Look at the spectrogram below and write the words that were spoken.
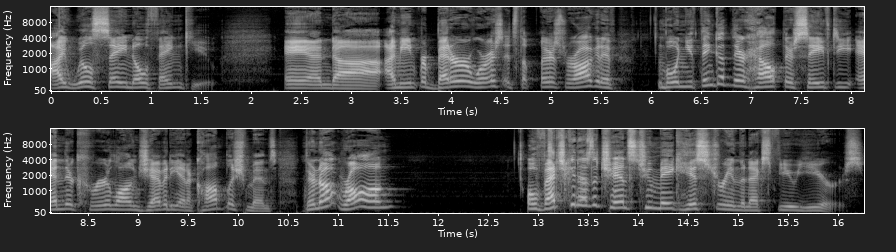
I will say no thank you. And uh, I mean, for better or worse, it's the player's prerogative. But when you think of their health, their safety, and their career longevity and accomplishments, they're not wrong. Ovechkin has a chance to make history in the next few years.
